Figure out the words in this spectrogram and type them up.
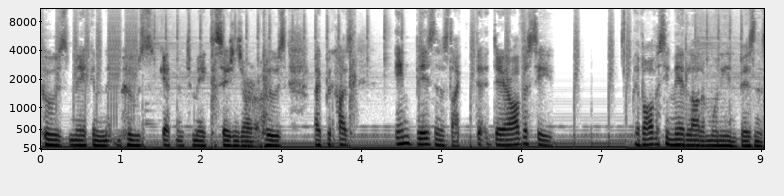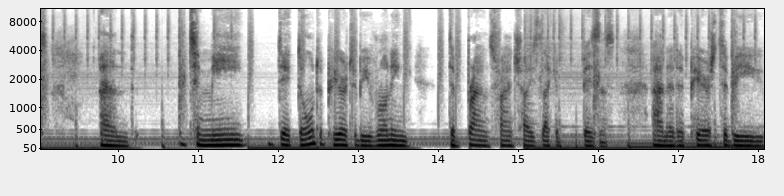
who's making who's getting them to make decisions or who's like because in business, like they're obviously they've obviously made a lot of money in business, and to me they don't appear to be running the Browns franchise like a business, and it appears to be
